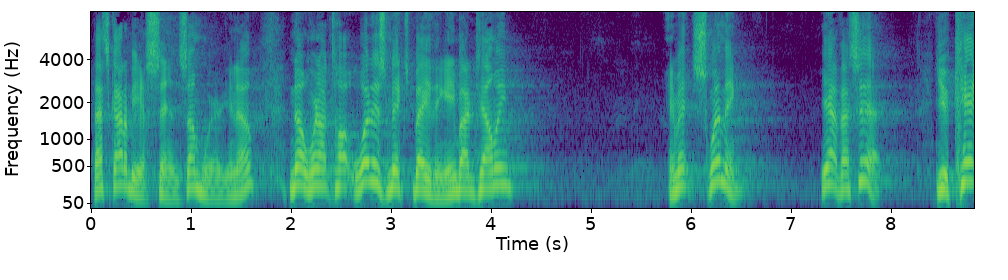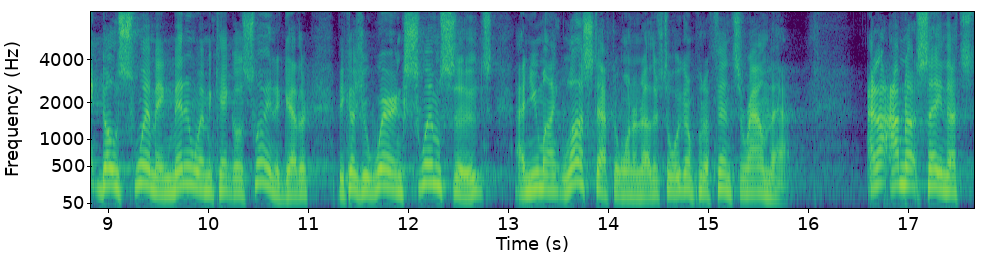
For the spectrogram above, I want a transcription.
That's got to be a sin somewhere, you know? No, we're not talking. What is mixed bathing? Anybody tell me? Amen? Swimming. Yeah, that's it. You can't go swimming, men and women can't go swimming together because you're wearing swimsuits and you might lust after one another, so we're going to put a fence around that. And I, am not saying that's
